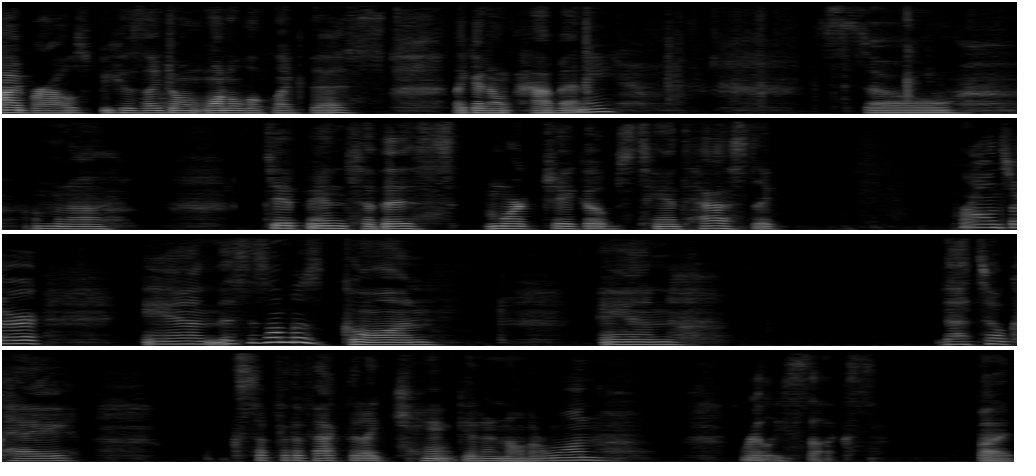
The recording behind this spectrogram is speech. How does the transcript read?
eyebrows because I don't want to look like this. Like I don't have any. So I'm going to dip into this Marc Jacobs Tantastic bronzer. And this is almost gone. And that's okay. Except for the fact that I can't get another one. Really sucks. But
